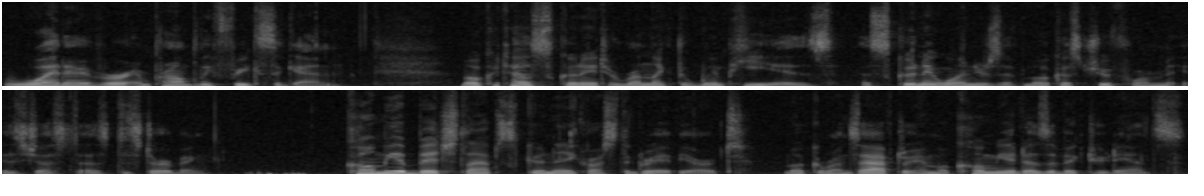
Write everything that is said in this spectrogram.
whatever and promptly freaks again. Moka tells Tsukune to run like the wimp he is, as Tsukune wonders if Moka's true form is just as disturbing. Komiya bitch slaps Tsukune across the graveyard. Moka runs after him while Komiya does a victory dance.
